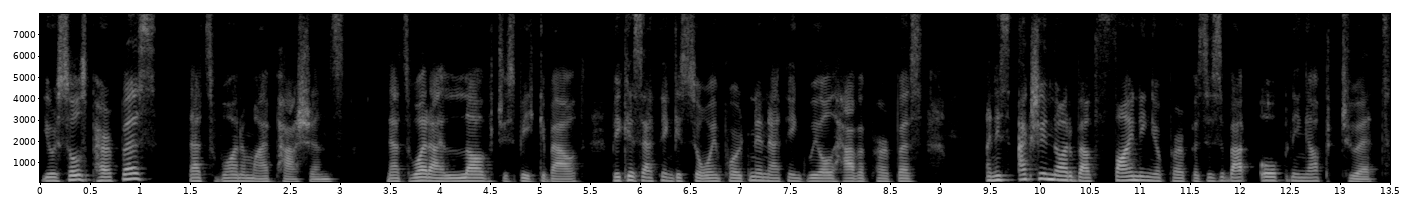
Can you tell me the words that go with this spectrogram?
your soul's purpose, that's one of my passions. That's what I love to speak about because I think it's so important. And I think we all have a purpose. And it's actually not about finding your purpose, it's about opening up to it.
